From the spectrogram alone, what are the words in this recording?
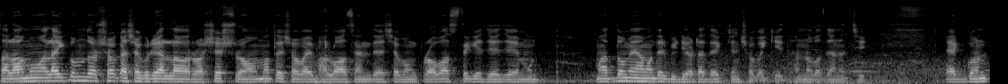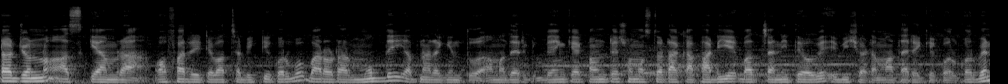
সালামু আলাইকুম দর্শক, আশা করি আল্লাহর অশেষ রহমতে সবাই ভালো আছেন দেশ এবং প্রবাস থেকে যে যে মাধ্যমে আমাদের ভিডিওটা দেখছেন সবাইকে ধন্যবাদ জানাচ্ছি। এক ঘণ্টার জন্য আজকে আমরা অফার রেটে বাচ্চা বিক্রি করব। বারোটার মধ্যেই আপনারা কিন্তু আমাদের ব্যাংক অ্যাকাউন্টে সমস্ত টাকা পাঠিয়ে বাচ্চা নিতে হবে, এই বিষয়টা মাথায় রেখে কল করবেন।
